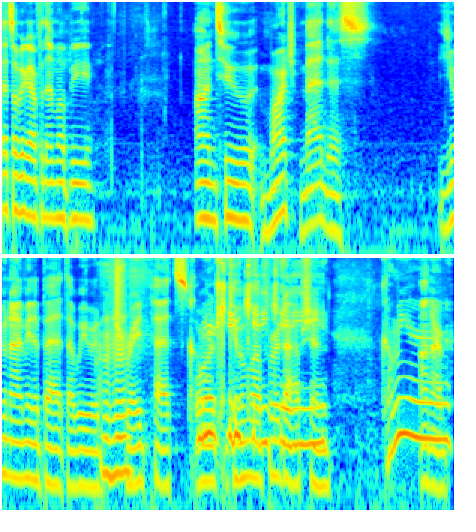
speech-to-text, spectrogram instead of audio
That's all we got for the MLB. On to March Madness. You and I made a bet that we would Mhm. trade pets Come or here, kitty, give them kitty, up for kitty. adoption. Come here. On our,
